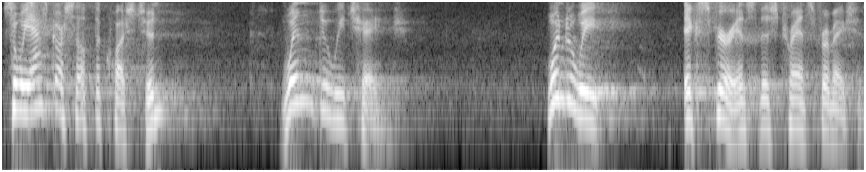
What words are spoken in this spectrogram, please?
So we ask ourselves the question when do we change? When do we experience this transformation?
